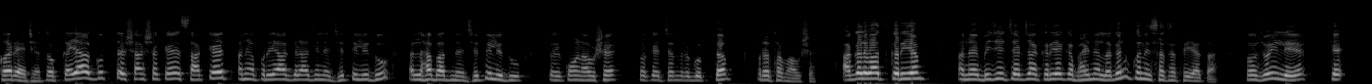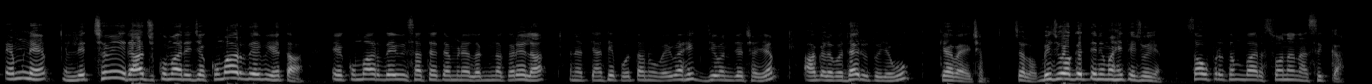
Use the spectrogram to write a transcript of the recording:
કરે છે. તો કયા ગુપ્ત શાસકે સાકેત અને પ્રયાગરાજને જીતી લીધું, અલ્હાબાદને જીતી લીધું? તો એ કોણ આવશે? તો કે ચંદ્રગુપ્ત પ્રથમ આવશે. આગળ વાત કરીએ અને બીજી ચર્ચા કરીએ કે ભાઈના લગ્ન કોની સાથે થયા હતા? તો જોઈ લઈએ કે એમને લિચ્છવી રાજકુમારી જે કુમારદેવી હતા એ કુમારદેવી સાથે તેમણે લગ્ન કરેલા અને ત્યાંથી પોતાનું વૈવાહિક જીવન જે છે એ આગળ વધાર્યું હતું એવું કહેવાય છે. ચલો, બીજું અગત્યની માહિતી જોઈએ. સૌ પ્રથમવાર સોનાના સિક્કા.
